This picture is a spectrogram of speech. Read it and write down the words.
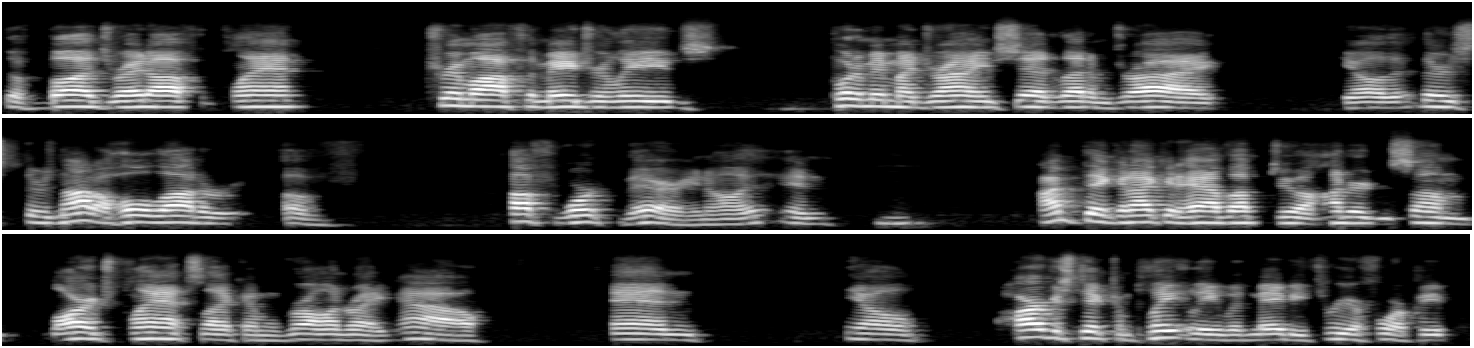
the buds right off the plant, trim off the major leaves, put them in my drying shed, let them dry. You know, there's there's not a whole lot of, of tough work there. You know, and I'm thinking I could have up to a hundred and some large plants like I'm growing right now, and you know, harvest it completely with maybe three or four people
